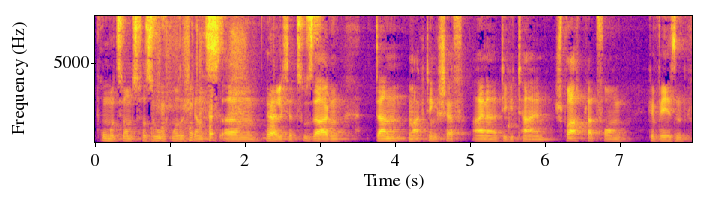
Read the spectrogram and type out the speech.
Promotionsversuch, muss ich ganz ähm, ehrlich dazu sagen dann Marketingchef einer digitalen Sprachplattform gewesen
